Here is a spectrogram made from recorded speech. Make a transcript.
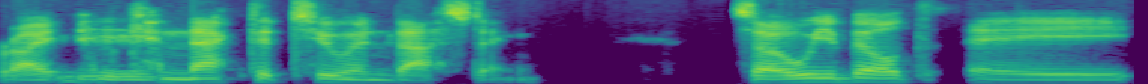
right, mm-hmm. and connect it to investing? So we built a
